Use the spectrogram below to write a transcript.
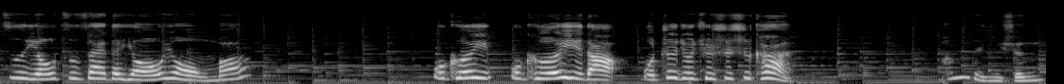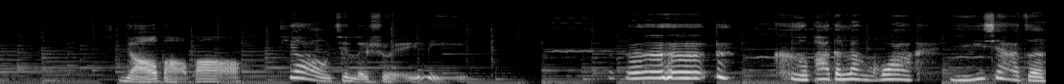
自由自在的游泳吗？”我可以，我可以的，我这就去试试看。砰的一声，鸟宝宝跳进了水里。嗯，可怕的浪花一下子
